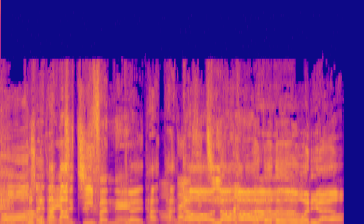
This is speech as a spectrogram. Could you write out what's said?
哦，所以他也是鸡粉呢。对他，他然后然后啊，对对对，问题来了。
